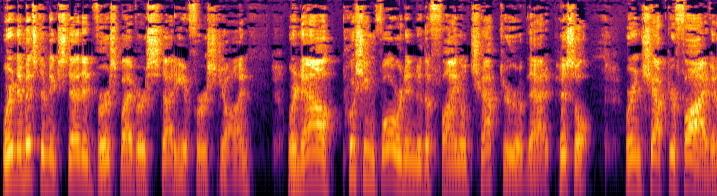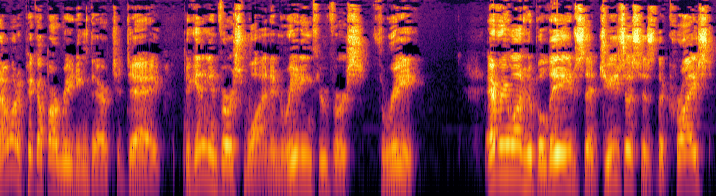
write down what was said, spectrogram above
We're in the midst of an extended verse by verse study of 1 John. We're now pushing forward into the final chapter of that epistle. We're in chapter 5, and I want to pick up our reading there today, beginning in verse 1 and reading through verse 3. Everyone who believes that Jesus is the Christ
